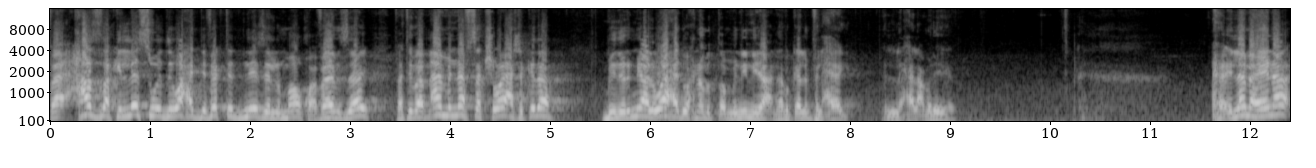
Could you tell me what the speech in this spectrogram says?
فحظك الأسود واحد defected نزل الموقع فاهم إزاي؟ فتبقى مأمن نفسك شوية عشان كده بنرميها لواحد وإحنا مطمنين يعني أنا بتكلم في الحاجة في الحالة العملية. انما هنا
